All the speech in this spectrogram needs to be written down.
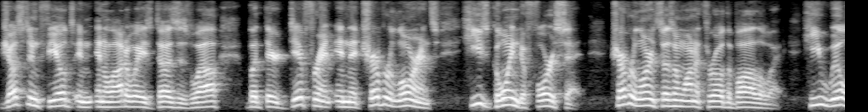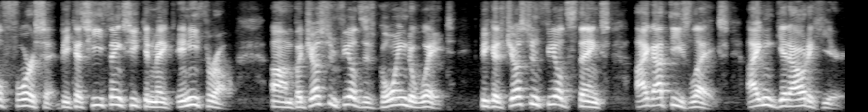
Justin Fields, in, in a lot of ways, does as well, but they're different in that Trevor Lawrence, he's going to force it. Trevor Lawrence doesn't want to throw the ball away. He will force it because he thinks he can make any throw. Um, but Justin Fields is going to wait because Justin Fields thinks, I got these legs. I can get out of here.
